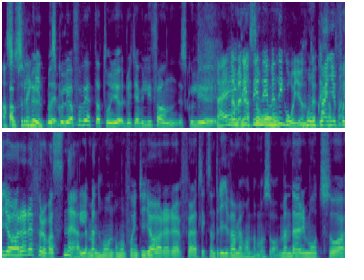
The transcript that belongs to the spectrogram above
Alltså, så Absolut, länge inte... men skulle jag få veta att hon gör, du vet jag vill ju fan, jag skulle ju... Nej, Nej, men det, alltså, det, nej, men hon- det går ju inte. Hon det kan ju fattar få man. göra det för att vara snäll, men hon, hon får inte göra det för att liksom driva med honom och så. Men däremot så,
